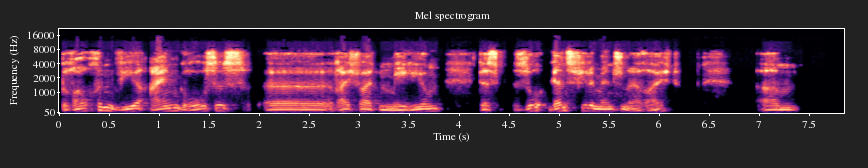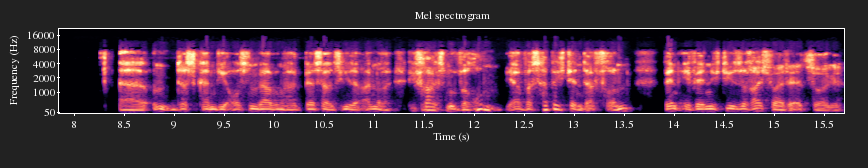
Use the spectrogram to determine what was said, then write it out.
brauchen wir ein großes äh, Reichweitenmedium, das so ganz viele Menschen erreicht. Ähm, äh, und das kann die Außenwerbung halt besser als jeder andere. Die Frage ist nur, warum? Ja, was habe ich denn davon, wenn, wenn ich diese Reichweite erzeuge?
